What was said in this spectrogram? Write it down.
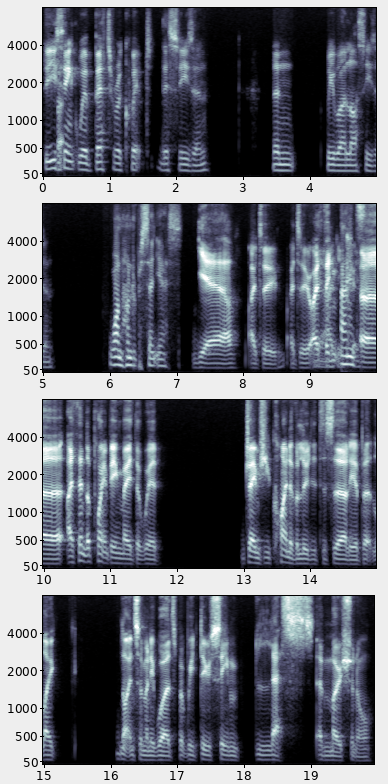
Do you but- think we're better equipped this season than we were last season? 100% yes. Yeah, I do. I do. I Yeah, think And- uh I think the point being made that we're James, you kind of alluded to this earlier, but like not in so many words, but we do seem less emotional.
